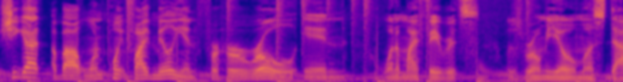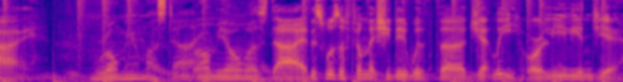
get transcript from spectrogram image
She got about 1.5 million for her role in one of my favorites was Romeo Must Die. Romeo Must Die. Romeo Must Die. This was a film that she did with uh, Jet Li or Li Lianjie.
